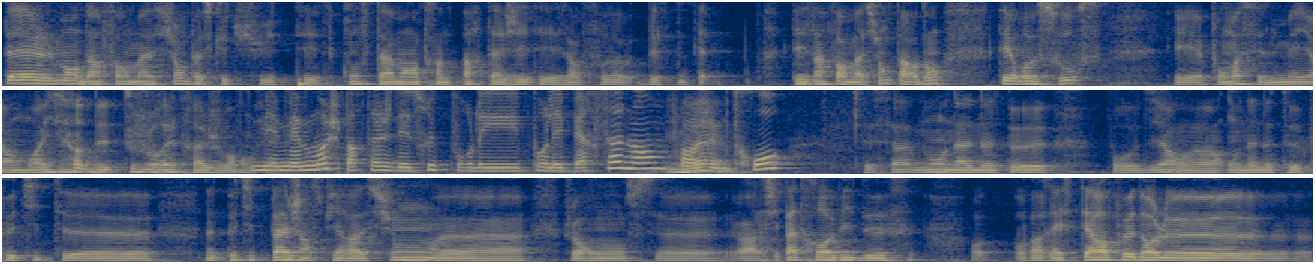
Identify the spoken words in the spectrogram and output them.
tellement d'informations parce que tu es constamment en train de partager tes, infos, tes informations, pardon, tes ressources. Et pour moi, c'est le meilleur moyen de toujours être à jour. En Mais fait. même moi je partage des trucs pour les, pour les personnes, hein. enfin Ouais. j'aime trop. C'est ça. Nous, on a notre, euh, pour dire, euh, on a notre petite, euh, notre petite page inspiration. euh, genre, on se, alors, j'ai pas trop envie de. On va rester un peu dans le,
